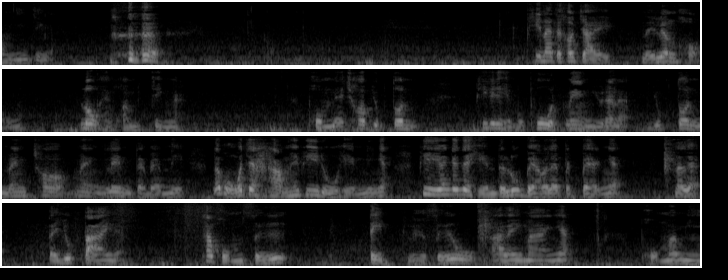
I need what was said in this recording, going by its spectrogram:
ผมจริงๆอะพี่น่าจะเข้าใจในเรื่องของโลกแห่งความเป็นจริงนะ ผมเนี่ยชอบยุคต้น พี่ก็จะเห็นผมพูดแม่งอยู่นั่นแหละยุคต้นแม่งชอบแม่งเล่นแต่แบบนี้ แล้วผมก็จะทำให้พี่ดูเห็นอย่างเงี้ย พี่แม่งก็จะเห็นแต่รูปแบบอะไรแปลกๆเงี้ยนั่นแหละ แต่ยุคปลายเนี่ย ถ้าผมซื้อติดหรือซื้ออะไรมาเงี้ยผมมามี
